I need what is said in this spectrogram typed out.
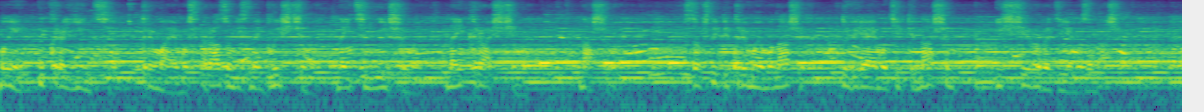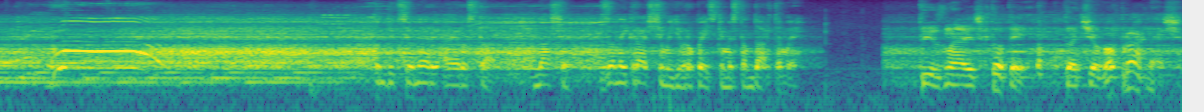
ми, українці, тримаємось разом із найближчими, найціннішими, найкращими, нашими. Завжди підтримуємо наших, довіряємо тільки нашим і щиро радіємо за наших. Кондиціонери Аеростар. Наше за найкращими європейськими стандартами. Ти знаєш, хто ти та чого прагнеш.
